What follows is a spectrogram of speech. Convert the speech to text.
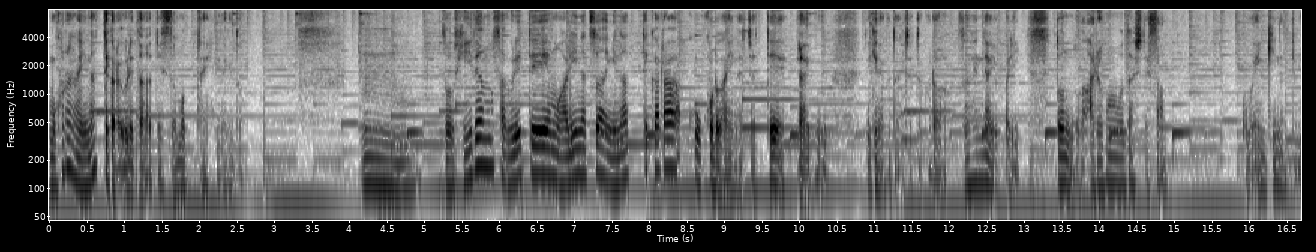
もうコロナになってから売れたアーティストはもっと大変だけど。うんそうヒーデンもさ売れてもうアリーナツアーになってからこうコロナになっちゃってライブできなくなっちゃったからその辺ではやっぱりどんどんアルバムを出してさこう延期になっても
